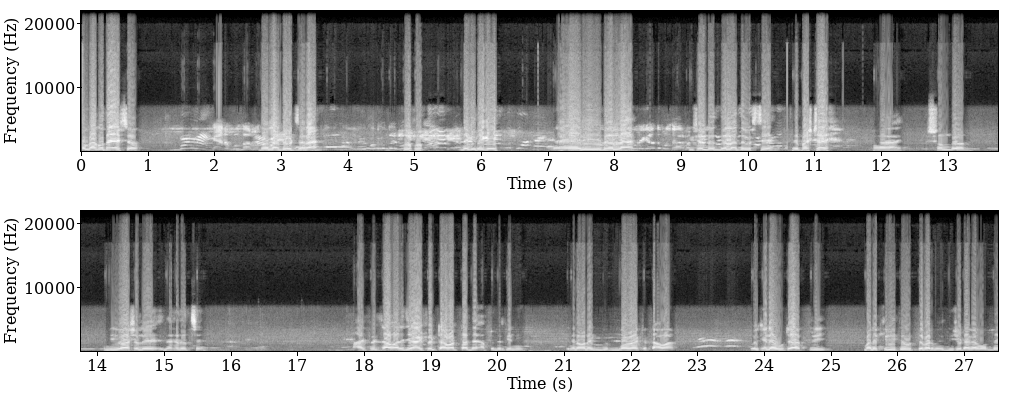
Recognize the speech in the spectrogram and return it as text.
তোমরা কোথায় এসছো দোলনাতে উঠছো না? দেখি দেখি। আরে কি সুন্দর দোলনাতে উঠছে। এই পাশটায় সুন্দর। ভিউ আসলে দেখা যাচ্ছে। আইফেল টাওয়ারে যে আইফেল টাওয়ারটা আপনাদেরকে নিই। এখানে অনেক বড় একটা টাওয়ার ওইখানে উঠা ফ্রি মানে ফ্রিতে উঠতে পারবে। দুশো টাকার মধ্যে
